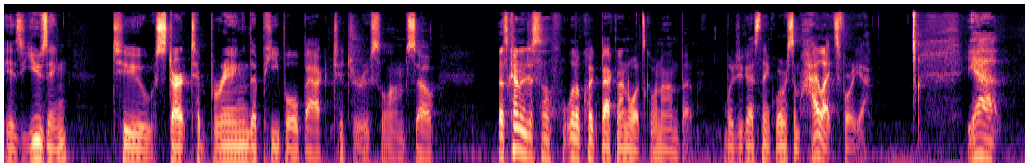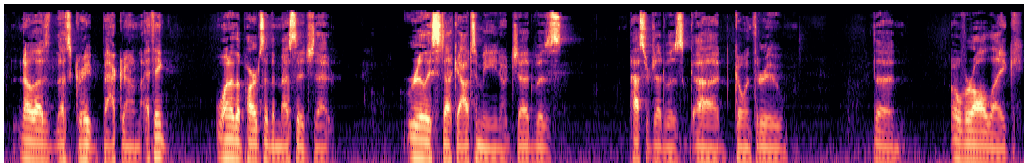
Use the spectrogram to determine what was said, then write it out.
is using to start to bring the people back to Jerusalem. So that's kind of just a little quick background on what's going on. But what did you guys think? What were some highlights for you? Yeah, no, that's that's great background. I think one of the parts of the message that really stuck out to me, you know, Judd was, Pastor Judd was uh, going through the overall like,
